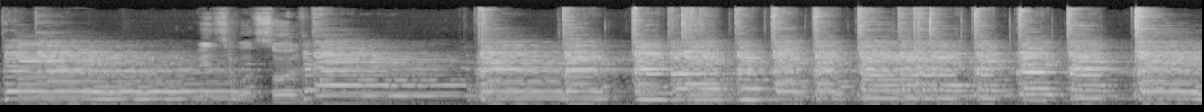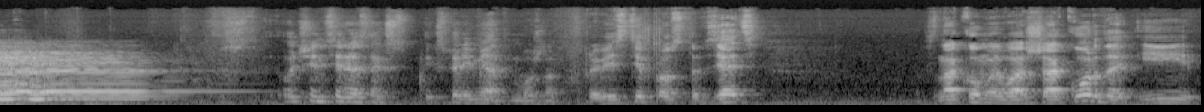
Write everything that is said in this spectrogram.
Видите, вот соль. Очень интересный экс- эксперимент можно провести. Просто взять знакомые ваши аккорды и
